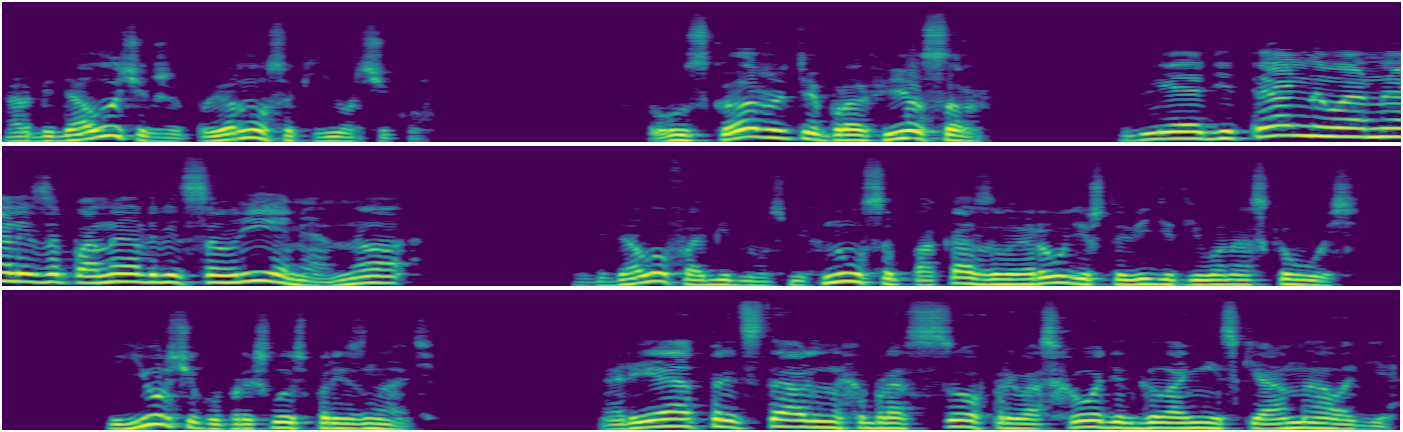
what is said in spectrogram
Арбидолочек же повернулся к Йорчику. «Что скажете, профессор?» «Для детального анализа понадобится время, но...» Бедолов обидно усмехнулся, показывая Руди, что видит его насквозь. Юрчику пришлось признать. Ряд представленных образцов превосходит голоницкие аналоги.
